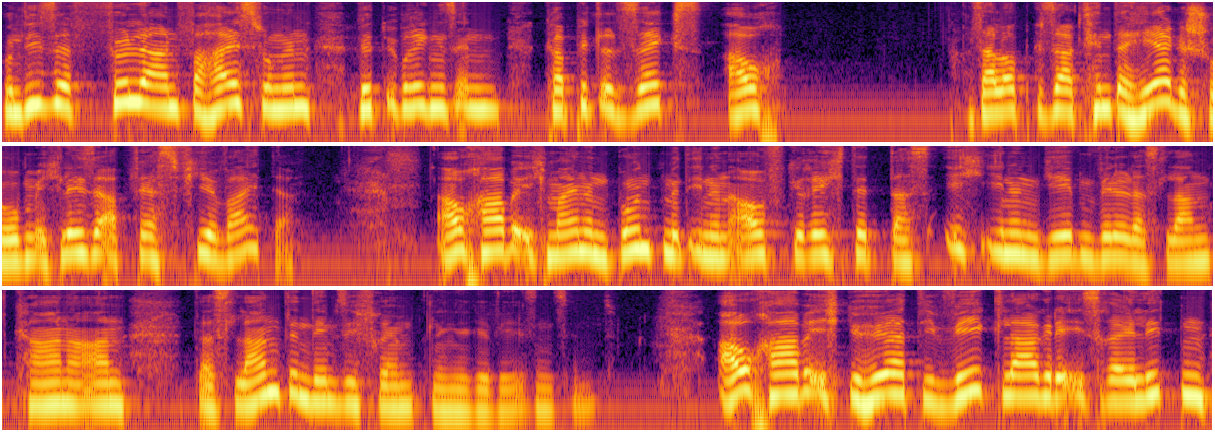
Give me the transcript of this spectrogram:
Und diese Fülle an Verheißungen wird übrigens in Kapitel 6 auch salopp gesagt hinterhergeschoben. Ich lese ab Vers 4 weiter. Auch habe ich meinen Bund mit ihnen aufgerichtet, dass ich ihnen geben will das Land Kanaan, das Land, in dem sie Fremdlinge gewesen sind. Auch habe ich gehört die Wehklage der Israeliten,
